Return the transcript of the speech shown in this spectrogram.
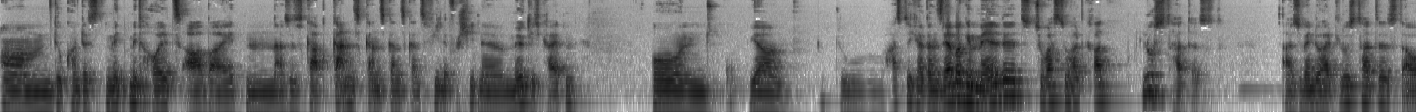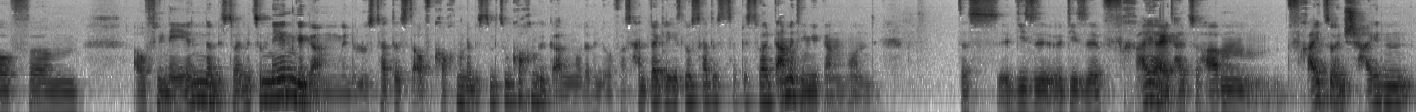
ähm, du konntest mit, mit Holz arbeiten. Also es gab ganz, ganz, ganz, ganz viele verschiedene Möglichkeiten. Und ja, du hast dich halt dann selber gemeldet, zu was du halt gerade Lust hattest. Also wenn du halt Lust hattest auf ähm, auf Nähen, dann bist du halt mit zum Nähen gegangen. Wenn du Lust hattest auf Kochen, dann bist du mit zum Kochen gegangen. Oder wenn du auf was Handwerkliches Lust hattest, bist du halt damit hingegangen. Und das, diese, diese Freiheit halt zu haben, frei zu entscheiden,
